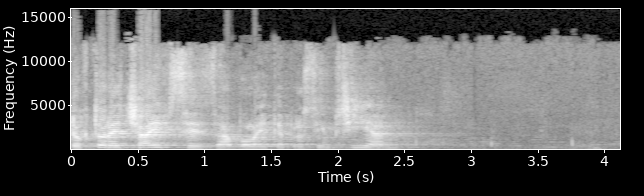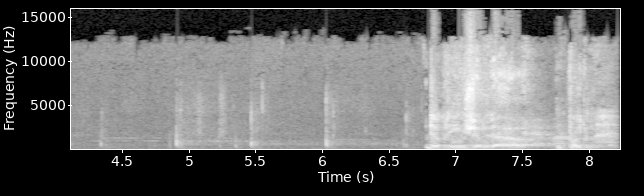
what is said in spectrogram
Doktore Čajvsi, zavolejte prosím příjem. Dobrý. Můžeme dál. Pojďme.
